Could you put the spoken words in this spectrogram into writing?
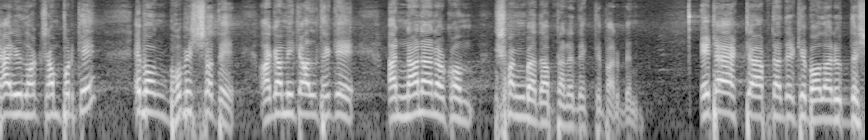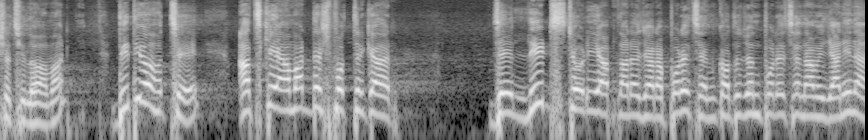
খায়রুল হক সম্পর্কে এবং ভবিষ্যতে, আগামীকাল থেকে আর নানা রকম সংবাদ আপনারা দেখতে পারবেন। এটা একটা আপনাদেরকে বলার উদ্দেশ্য ছিল আমার। দ্বিতীয় হচ্ছে, আজকে আমার দেশ পত্রিকার যে লিড স্টোরি আপনারা যারা পড়েছেন, কতজন পড়েছেন আমি জানি না,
